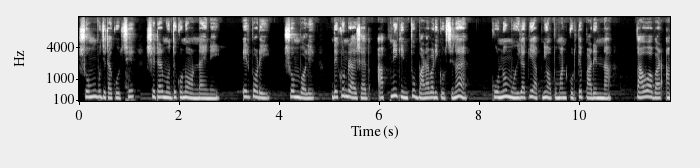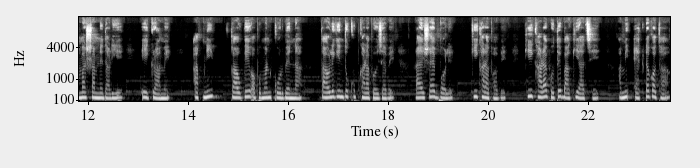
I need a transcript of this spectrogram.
সোম যেটা করছে সেটার মধ্যে কোনো অন্যায় নেই। এরপরেই সোম বলে, দেখুন রায় সাহেব, আপনি কিন্তু বাড়াবাড়ি করছেন হ্যাঁ? কোনো মহিলাকে আপনি অপমান করতে পারেন না। তাও আবার আমার সামনে দাঁড়িয়ে এই গ্রামে। আপনি কাউকে অপমান করবেন না। তাহলে কিন্তু খুব খারাপ হয়ে যাবে। রায় সাহেব বলে, কি খারাপ হবে? কি খারাপ হতে বাকি আছে? আমি একটা কথা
